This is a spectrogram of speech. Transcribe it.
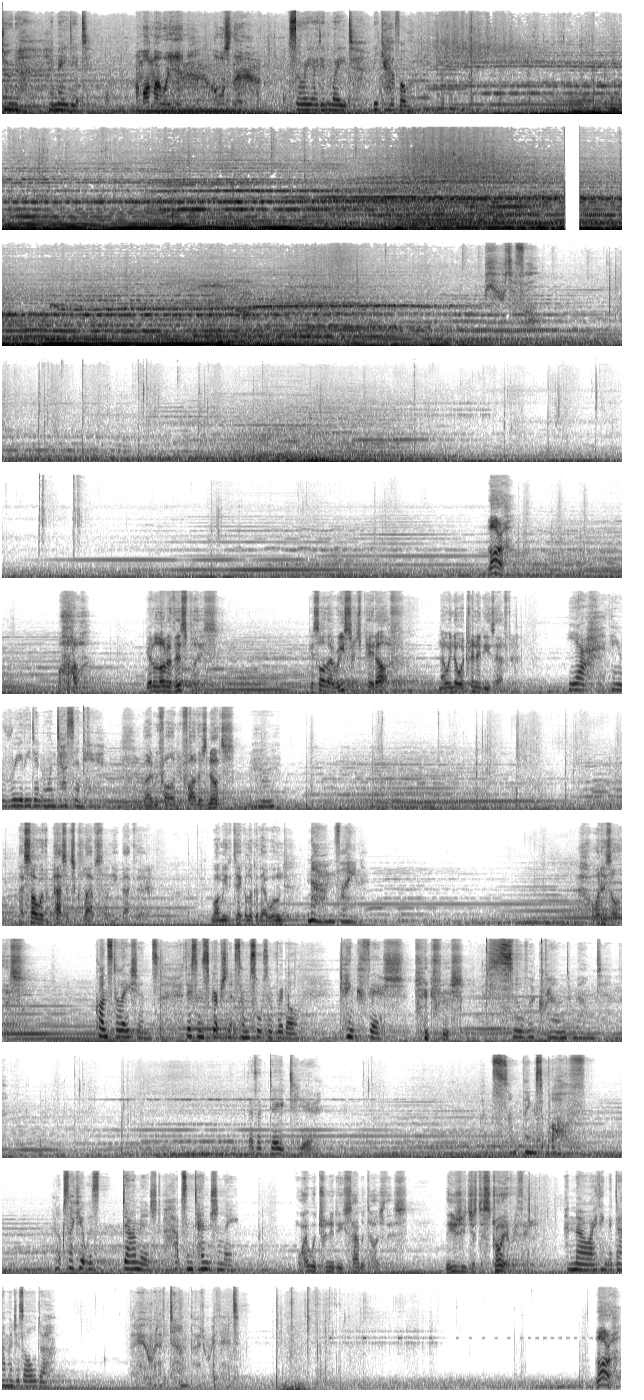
Jonah, I made it. I'm on my way in. Almost there. Sorry I didn't wait. Be careful. This place. Guess all that research paid off. Now we know what Trinity is after. Yeah, they really didn't want us in here. I'm glad we followed your father's notes. Mm-hmm. I saw where the passage collapsed on you back there. You want me to take a look at that wound? No, I'm fine. What is all this? Constellations. This inscription is some sort of riddle. Pink fish. Pink fish. Silver-crowned mountain. There's a date here. But something's off. It looks like it was damaged, perhaps intentionally. Why would Trinity sabotage this? They usually just destroy everything. No, I think the damage is older. But who would have tampered with it? Lara!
